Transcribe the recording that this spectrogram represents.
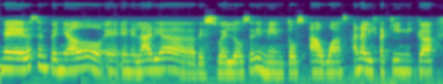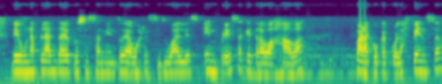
me he desempeñado eh, en el área de suelos, sedimentos, aguas, analista química de una planta de procesamiento de aguas residuales, empresa que trabajaba para Coca-Cola FENSA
